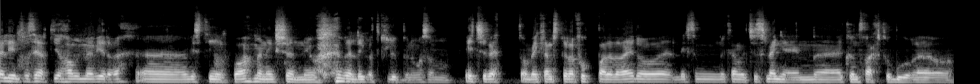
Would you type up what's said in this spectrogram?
veldig interessert i å ha meg med videre eh, hvis det gikk bra. Men jeg skjønner jo veldig godt klubben nå som ikke vet om jeg kan spille fotball eller ei. Da liksom, kan vi ikke slenge inn eh, kontrakt på bordet og,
